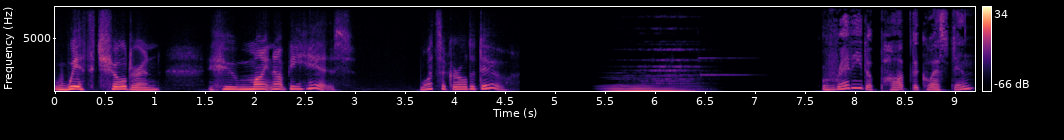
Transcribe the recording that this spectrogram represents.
with children who might not be his. What's a girl to do? Ready to pop the question?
